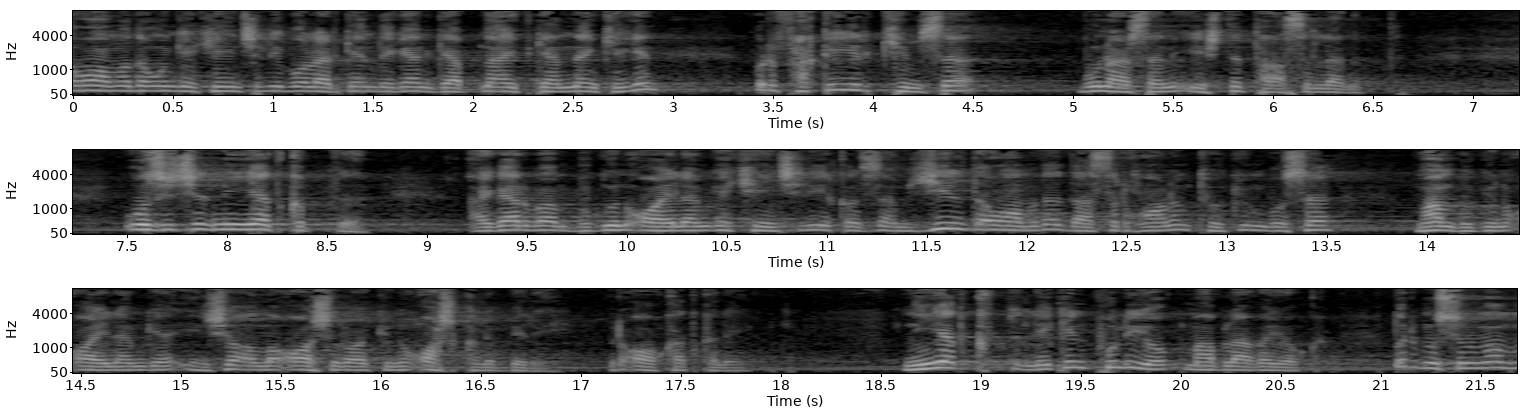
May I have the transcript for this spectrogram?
davomida unga kengchilik bo'larkan degan gapni aytgandan keyin bir faqir kimsa bu narsani eshitib ta'sirlanibdi. O'zicha niyat qilibdi. Agar man bugun oilamga kengchilik qilsam yil davomida dasturxonim to'kin bo'lsa man bugun oilamga inshaalloh oshiro kuni osh qilib beray bir ovqat qilay. Niyat qilibdi lekin puli yo'q mablag'i yo'q. Bir musulmon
